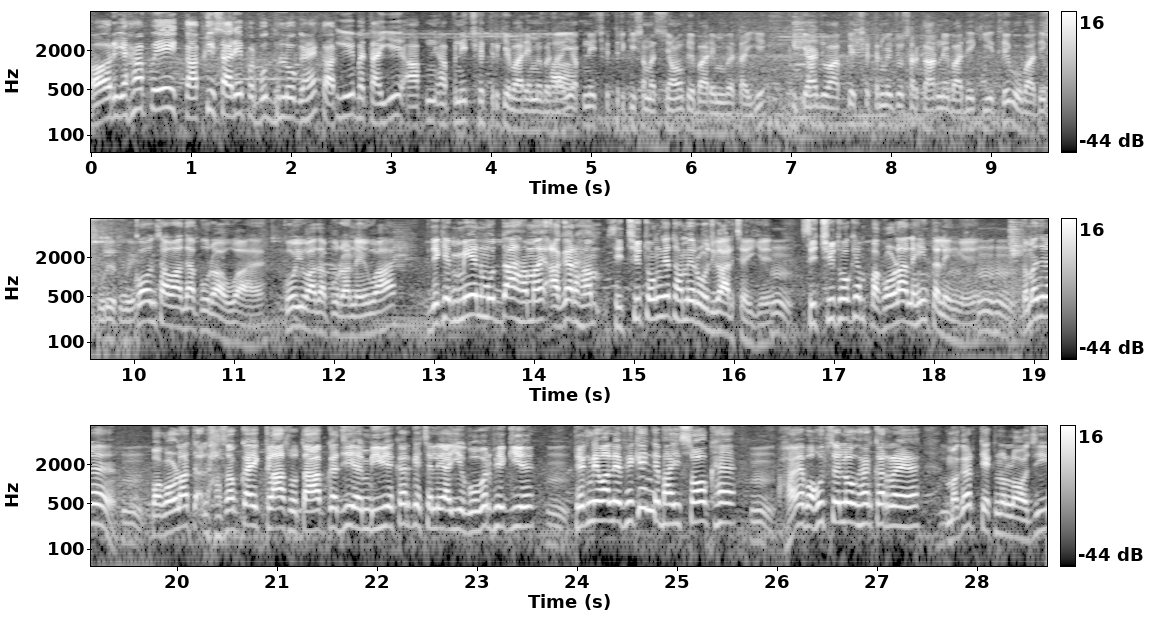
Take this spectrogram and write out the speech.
और यहाँ पे काफ़ी सारे प्रबुद्ध लोग हैं। ये बताइए आपने अपने क्षेत्र के बारे में बताइए अपने क्षेत्र की समस्याओं के बारे में बताइए कि क्या जो आपके क्षेत्र में जो सरकार ने वादे किए थे वो वादे पूरे हुए? कौन सा वादा पूरा हुआ है? कोई वादा पूरा नहीं हुआ है। देखिए मेन मुद्दा हमें अगर हम शिक्षित होंगे तो हमें रोज़गार चाहिए। शिक्षित होकर हम पकौड़ा नहीं तलेंगे। समझ रहे हैं? पकौड़ा सबका एक क्लास होता है। आपका जी एम करके चले आइए गोबर फेंकिए। फेंकने वाले फेंकेंगे भाई शौक है। है बहुत से लोग हैं कर रहे हैं। मगर टेक्नोलॉजी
